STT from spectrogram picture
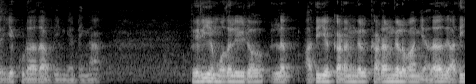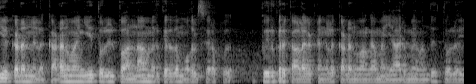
செய்யக்கூடாதா அப்படின்னு கேட்டிங்கன்னா பெரிய முதலீடோ இல்லை அதிக கடன்கள் கடன்களை வாங்கி அதாவது அதிக கடன் இல்லை கடன் வாங்கி தொழில் பண்ணாமல் இருக்கிறத முதல் சிறப்பு. இப்போ இருக்கிற காலகட்டங்களில் கடன் வாங்காமல் யாருமே வந்து தொழில்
